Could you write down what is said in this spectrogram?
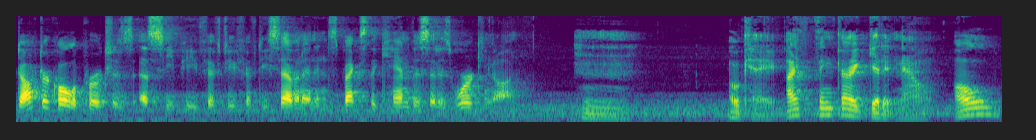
Dr. Cole approaches SCP 5057 and inspects the canvas it is working on. Hmm. Okay, I think I get it now. I'll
